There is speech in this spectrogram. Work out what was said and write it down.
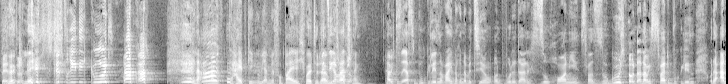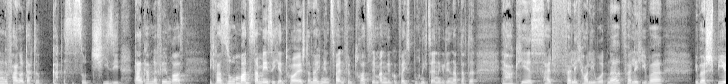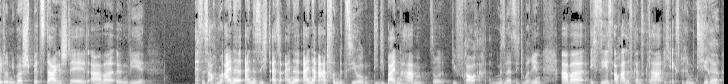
Beste. Wirklich? Ich find's richtig gut. Keine Ahnung. Der Hype ging irgendwie an mir vorbei. Ich wollte da irgendwie nicht aufsteigen. Habe ich das erste Buch gelesen, da war ich noch in der Beziehung und wurde dadurch so horny. Es war so gut. Und dann habe ich das zweite Buch gelesen oder angefangen und dachte, Gott, es ist so cheesy. Dann kam der Film raus. Ich war so monstermäßig enttäuscht. Dann habe ich mir den zweiten Film trotzdem angeguckt, weil ich das Buch nicht zu Ende gelesen habe. Dachte, ja, okay, es ist halt völlig Hollywood, ne? Völlig über, überspielt und überspitzt dargestellt, aber irgendwie es ist auch nur eine, eine Sicht, also eine, eine Art von Beziehung, die die beiden haben. So, die Frau, ach, müssen wir jetzt nicht drüber reden. Aber ich sehe es auch alles ganz klar. Ich experimentiere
